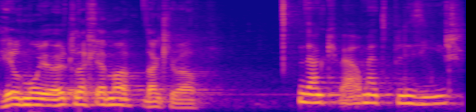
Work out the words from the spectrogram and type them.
Heel mooie uitleg, Emma. Dankjewel. dankjewel, met plezier.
